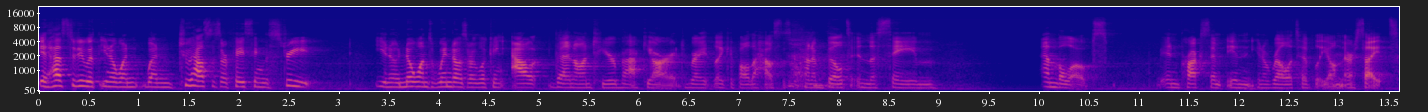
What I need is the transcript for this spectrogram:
it has to do with, you know, when, when two houses are facing the street, you know, no one's windows are looking out then onto your backyard, right? Like if all the houses are kind of built in the same envelopes in proxim, in, you know, relatively on their sites.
